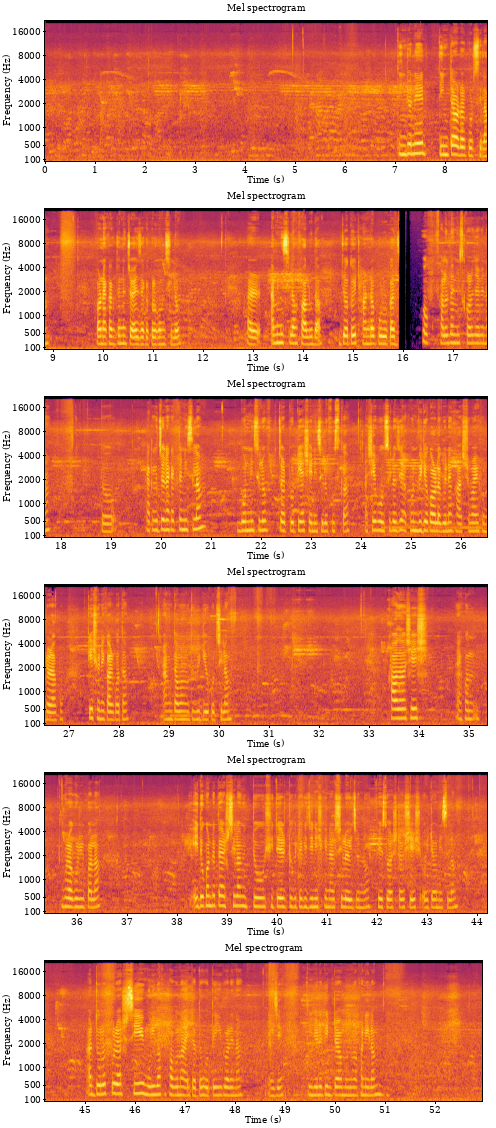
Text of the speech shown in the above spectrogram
তিনজনের তিনটা অর্ডার করছিলাম। কারণ এক একজনের চয়েস এক এক রকম ছিল। আর আমি নিয়েছিলাম ফালুদা। যতই ঠান্ডা পড়ুক আর হোক, ফালুদা মিস করা যাবে না। তো এক একজন এক একটা নিয়েছিলাম। বোন নিয়েছিল চটপটি আর সে নিয়েছিল ফুচকা। আর সে বলছিল যে, এখন ভিডিও করা লাগবে না, খাওয়ার সময় ফোনটা রাখো। কে শোনে কার কথা? আমি তো আমার মতো ভিডিও করছিলাম। খাওয়া দাওয়া শেষ। এখন ঘোরাঘুরির পালা। এই দোকানটাতে আসছিলাম, একটু শীতের টুকিটাকি জিনিস কেনার ছিল, এই জন্য ফেস ওয়াশটাও শেষ, ওইটাও নিয়েছিলাম। আর দৌলতপুর আসছি, মুড়ি মাখা খাব না, এটা তো হতেই পারে না। এই যে, তিনজনে তিনটা মুড়ি মাখা নিলাম।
